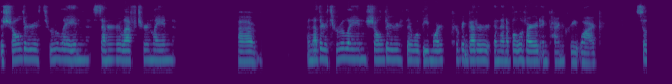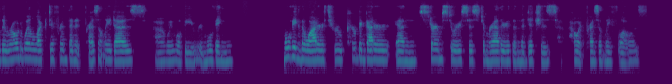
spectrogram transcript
the shoulder through lane, center left turn lane, uh, another through lane, shoulder, there will be more curb and gutter, and then a boulevard and concrete walk. So the road will look different than it presently does. Uh, we will be removing, moving the water through curb and gutter and storm sewer system rather than the ditches, how it presently flows.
